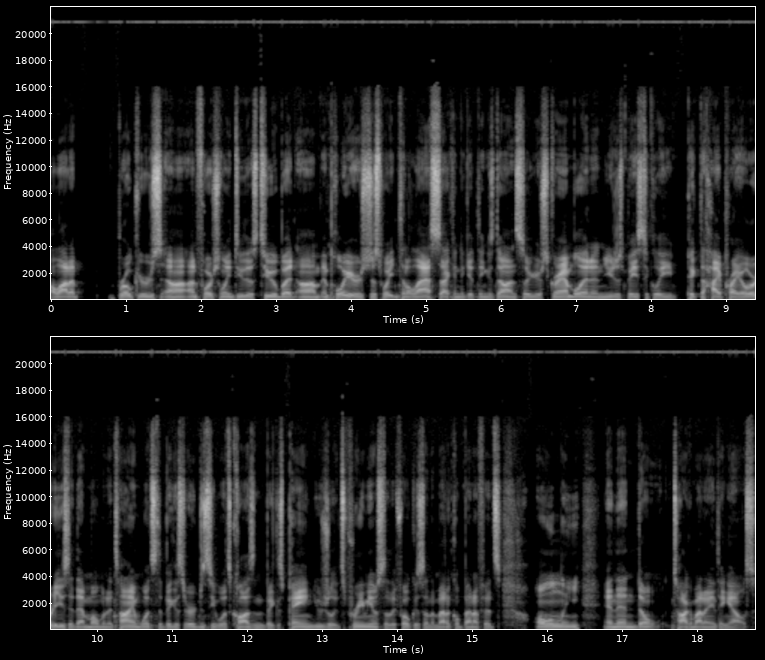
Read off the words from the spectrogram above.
A lot of brokers uh, unfortunately do this too but um, employers just wait until the last second to get things done. So you're scrambling and you just basically pick the high priorities at that moment in time. What's the biggest urgency? What's causing the biggest pain? Usually it's premium so they focus on the medical benefits only and then don't talk about anything else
